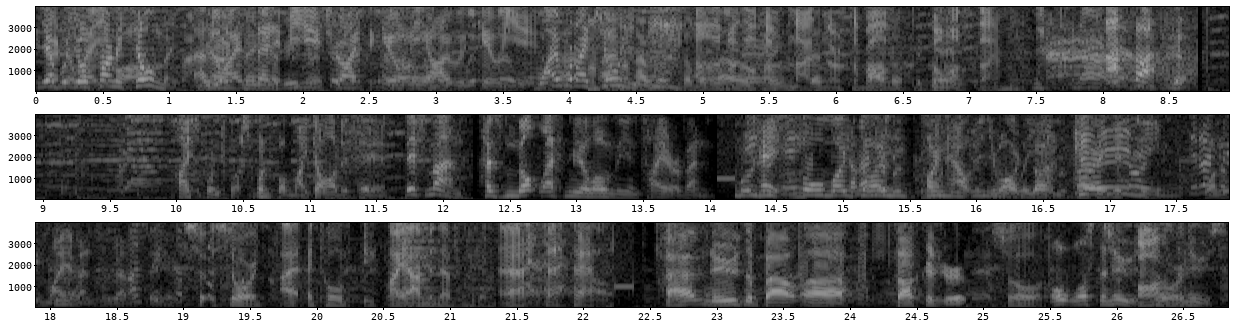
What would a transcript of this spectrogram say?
yeah, but you're trying to kill me. I know I said if you tried to kill me, I would kill you. Why would I kill you? I'm gonna have nightmares about the last time. Hi, SpongeBob. SpongeBob, my guard is here. This man has not left me alone the entire event. Hey, stole my can I just diamond. point out that you are leading the biggest team one of my events has ever seen? S sword, I, I told you, I am inevitable. I have news about uh Soccer's group. so, Oh, what's the news? What's the news?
